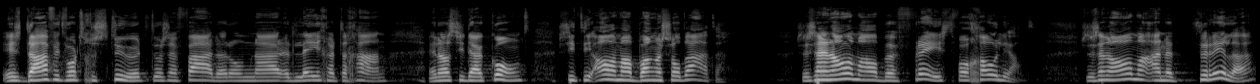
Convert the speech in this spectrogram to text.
is David wordt gestuurd door zijn vader om naar het leger te gaan. En als hij daar komt, ziet hij allemaal bange soldaten. Ze zijn allemaal bevreesd voor Goliath. Ze zijn allemaal aan het trillen.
